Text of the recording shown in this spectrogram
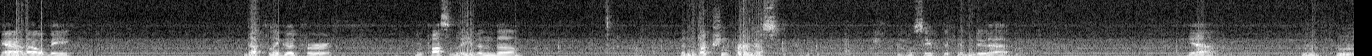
yeah that would be definitely good for I mean, possibly even the induction furnace. We'll see if we can do that. Yeah. Hmm.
